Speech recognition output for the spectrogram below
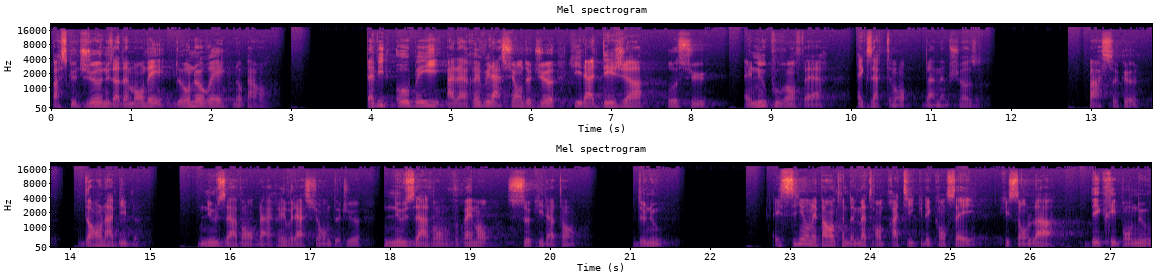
parce que Dieu nous a demandé d'honorer nos parents. David obéit à la révélation de Dieu qu'il a déjà reçue. Et nous pouvons faire exactement la même chose. Parce que dans la Bible, nous avons la révélation de Dieu. Nous avons vraiment ce qu'il attend de nous. Et si on n'est pas en train de mettre en pratique les conseils qui sont là, décrits pour nous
